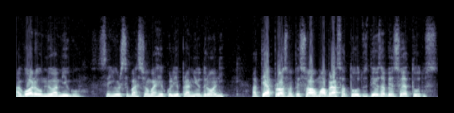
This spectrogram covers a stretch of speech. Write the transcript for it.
Agora o meu amigo senhor Sebastião vai recolher para mim o drone até a próxima, pessoal. Um abraço a todos. Deus abençoe a todos.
